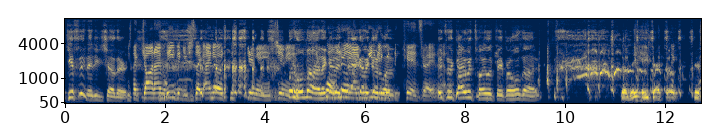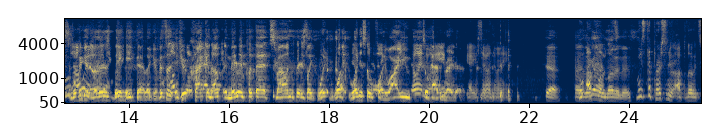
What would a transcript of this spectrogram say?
giffing at each other." She's like, John, I'm leaving you. She's like, I know, it's just Jimmy. It's Jimmy. But hold on, I Well, got, literally, a, I I'm got a leaving good with one. the kids right now. It's a guy with toilet paper. Hold on. No, they hate that though. Their significant others, they hate that. Like if it's a, if you're cracking up and they didn't put that smile on your face, like what what what is so funny? Why are you so happy right now? Yeah, you're so annoying. Yeah, I Who was like, "Oh, I'm loving this. Who's the person who uploads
